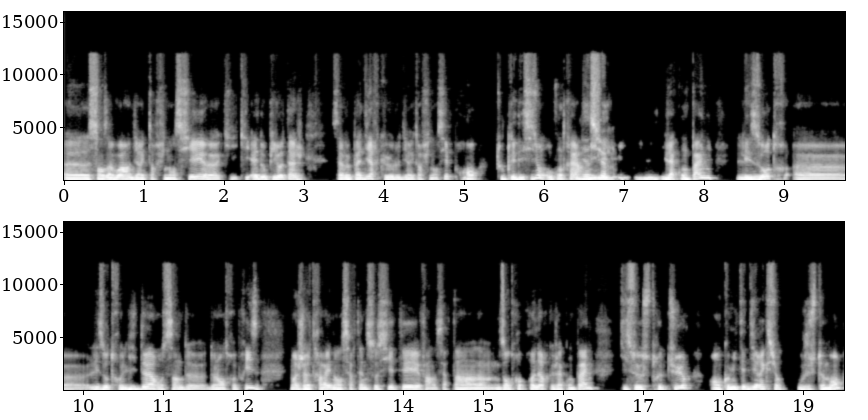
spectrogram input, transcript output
sans avoir un directeur financier qui, qui aide au pilotage. Ça ne veut pas dire que le directeur financier prend toutes les décisions. Au contraire, Il, accompagne les autres, euh, les autres leaders au sein de, l'entreprise. Moi, je travaille dans certaines sociétés, enfin certains entrepreneurs que j'accompagne, qui se structurent en comité de direction, où justement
